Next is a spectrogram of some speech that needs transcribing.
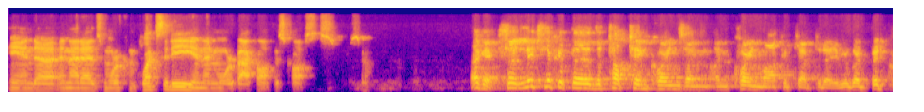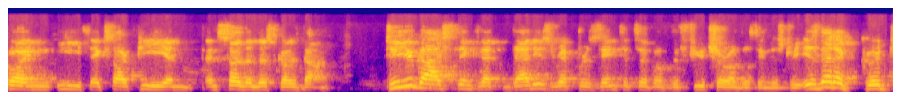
and uh, and that adds more complexity and then more back office costs. So. Okay, so let's look at the, the top 10 coins on, on coin market cap today. We've got Bitcoin, ETH, XRP, and, and so the list goes down. Do you guys think that that is representative of the future of this industry? Is that a good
